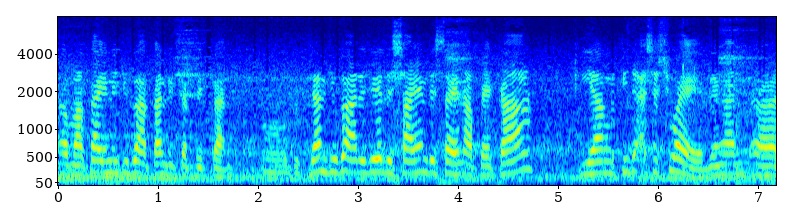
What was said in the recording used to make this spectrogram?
uh, maka ini juga akan ditertibkan. Oh, gitu. dan juga ada juga desain-desain APK yang tidak sesuai dengan uh,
